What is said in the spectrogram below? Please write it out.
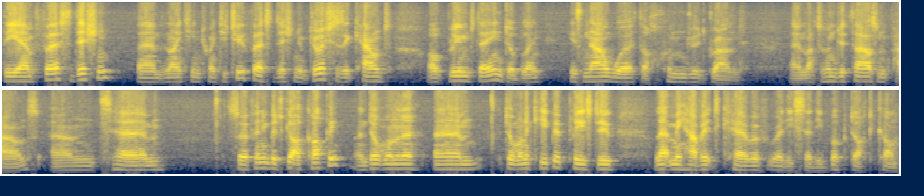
the um, first edition, um, the 1922 first edition of Joyce's account of Bloomsday in Dublin is now worth a hundred grand. Um, that's a hundred thousand pounds, and um, so if anybody's got a copy and don't want to um, don't want to keep it, please do let me have it, care of ReadySteadyBook.com.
